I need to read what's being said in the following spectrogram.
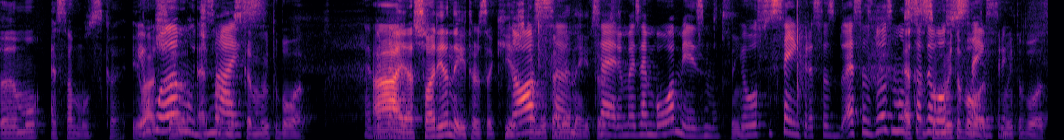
amo essa música. Eu, Eu acho amo essa demais. música muito boa. É ah, é só Arianators aqui. a gente tá muito Nossa, Arianators. sério, mas é boa mesmo. Sim. Eu ouço sempre. Essas, essas duas músicas Essas eu são ouço muito boas, sempre. muito boas.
